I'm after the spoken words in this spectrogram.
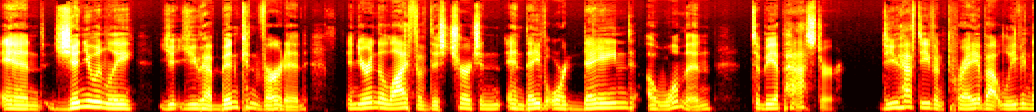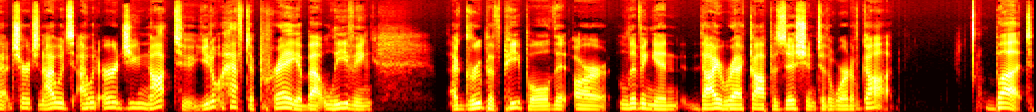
and genuinely you, you have been converted and you're in the life of this church and, and they've ordained a woman to be a pastor. Do you have to even pray about leaving that church? And i would i would urge you not to. You don't have to pray about leaving a group of people that are living in direct opposition to the word of god. But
